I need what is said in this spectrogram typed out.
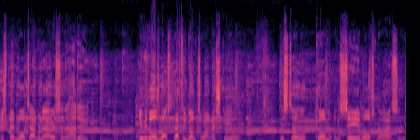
They spend more time in ours than I do. Even those what's left have gone to high school, they still come and see you most nights. And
